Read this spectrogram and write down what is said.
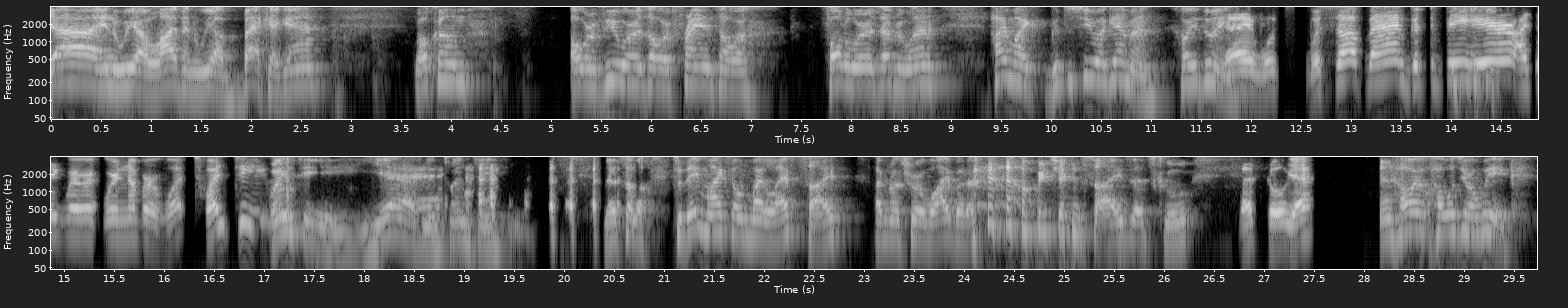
Yeah, and we are live and we are back again. Welcome, our viewers, our friends, our followers, everyone. Hi, Mike. Good to see you again, man. How are you doing? Hey, what's what's up, man? Good to be here. I think we're we're number what twenty. Twenty. Yes, man. Twenty. That's a lot. Today, Mike's on my left side. I'm not sure why, but we changed sides. That's cool. That's cool. Yeah. And how how was your week?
